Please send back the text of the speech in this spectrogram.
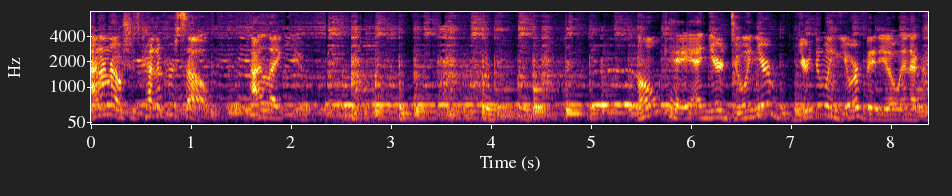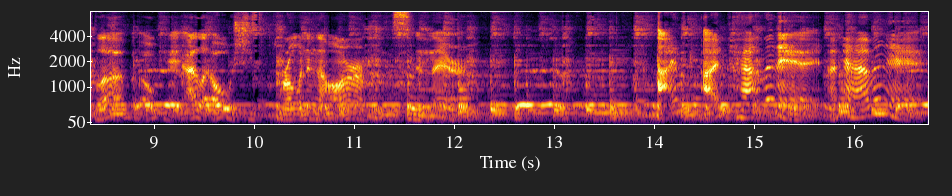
I don't know, she's kind of herself. I like you. And you're doing your you're doing your video in a club. Okay, I like. Oh, she's throwing in the arms in there. I'm I'm having it. I'm having it.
